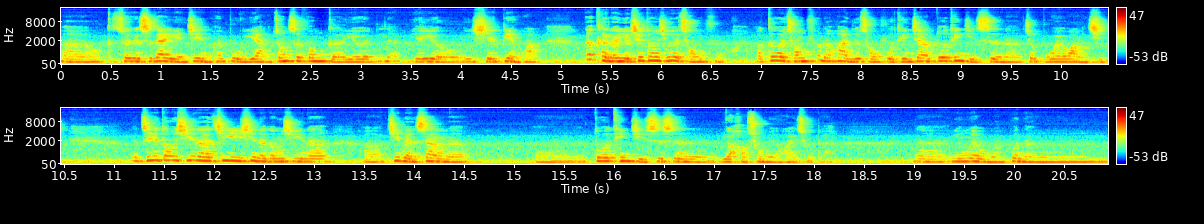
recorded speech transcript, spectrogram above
呃，随着时代演进会不一样，装饰风格也有也有一些变化。那可能有些东西会重复啊，各位重复的话你就重复听，这样多听几次呢就不会忘记。那这些东西呢，记忆性的东西呢，啊，基本上呢，嗯，多听几次是有好处没有坏处的。那因为我们不能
